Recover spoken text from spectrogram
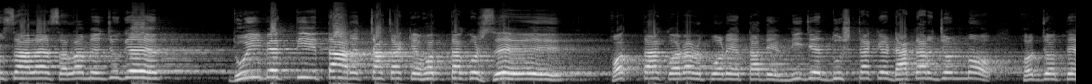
মুসা আলাহ সালামের যুগে দুই ব্যক্তি তার চাচাকে হত্যা করছে। হত্যা করার পরে তাদের নিজের দুষ্টাকে ঢাকার জন্য হজরতে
